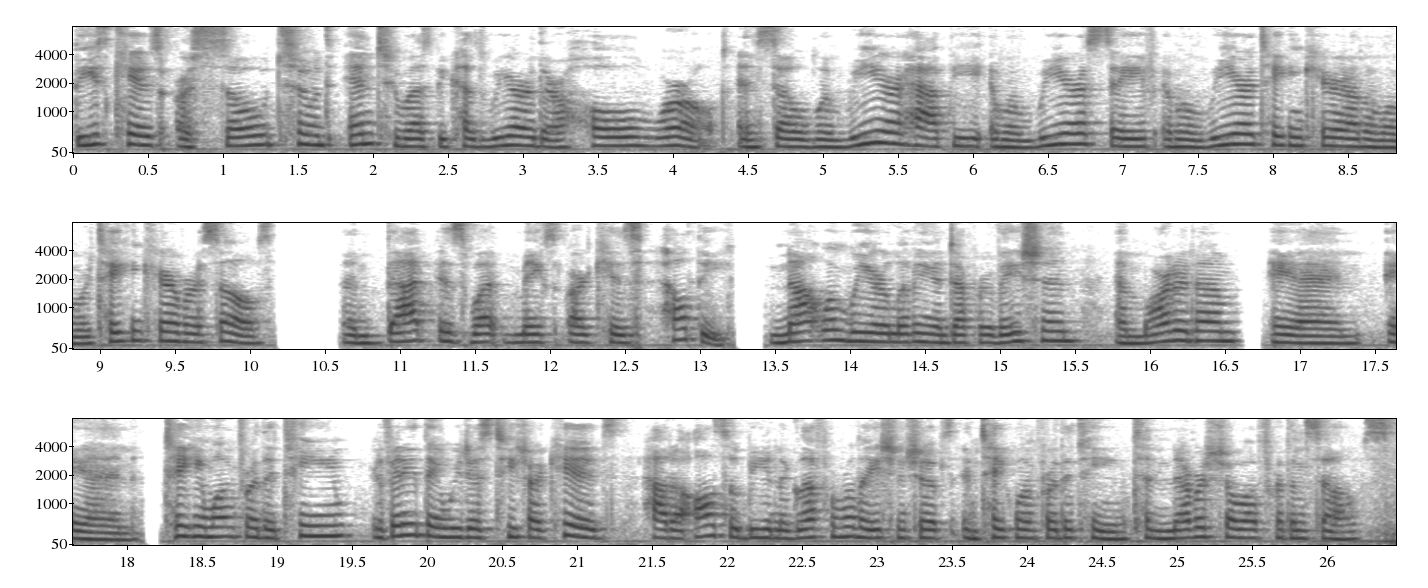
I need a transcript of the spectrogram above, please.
these kids are so tuned into us because we are their whole world. And so, when we are happy and when we are safe and when we are taken care of and when we're taking care of ourselves, and that is what makes our kids healthy not when we are living in deprivation and martyrdom and and taking one for the team. If anything we just teach our kids how to also be in neglectful relationships and take one for the team to never show up for themselves.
